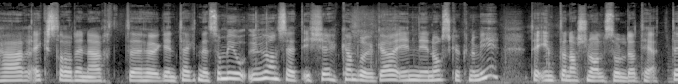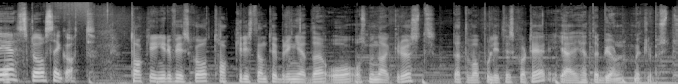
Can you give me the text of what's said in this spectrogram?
her ekstraordinært høye inntektene, som vi jo uansett ikke kan bruke inn i norsk økonomi, til internasjonal solidaritet. Det står seg godt. Takk Ingrid Fiskå, takk Christian Tybring-Gjedde og Åsmund Aukrust. Dette var Politisk kvarter. Jeg heter Bjørn Myklebust.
